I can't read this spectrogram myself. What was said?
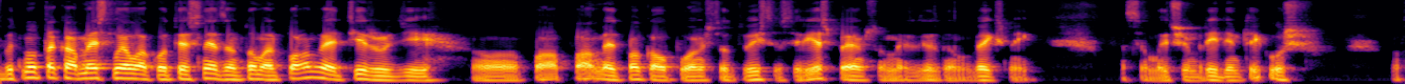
Bet, nu, tā kā mēs lielākoties sniedzam plānveidu ķirurģiju, plānveidu pakalpojumus, tad viss tas ir iespējams un mēs diezgan veiksmīgi esam līdz šim brīdim tikuši. Nu,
